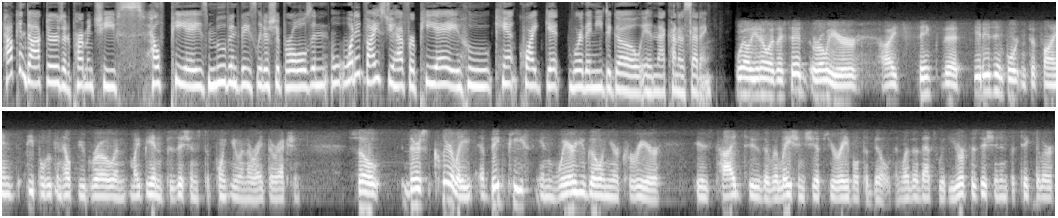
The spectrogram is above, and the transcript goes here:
How can doctors or department chiefs, health PAs move into these leadership roles? And what advice do you have for PA who can't quite get where they need to go in that kind of setting? Well, you know, as I said earlier, I think that it is important to find people who can help you grow and might be in positions to point you in the right direction. So there's clearly a big piece in where you go in your career is tied to the relationships you're able to build. And whether that's with your physician in particular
